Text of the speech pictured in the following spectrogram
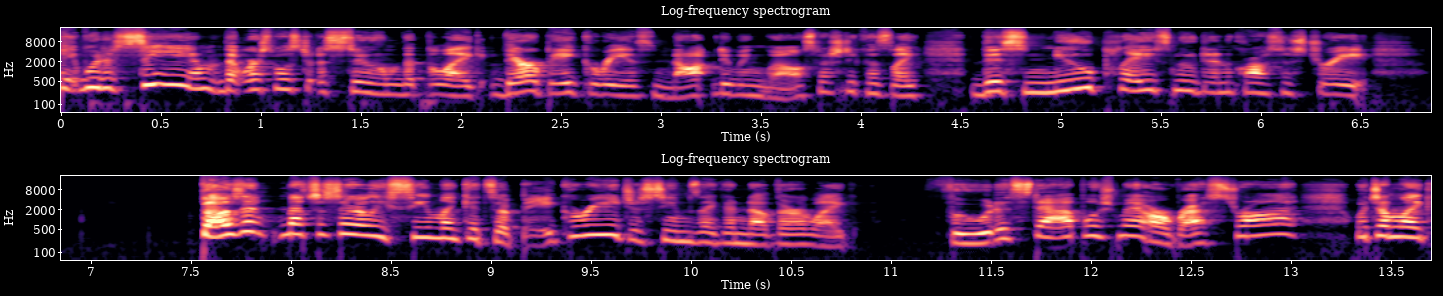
It would seem that we're supposed to assume that the like their bakery is not doing well, especially because like this new place moved in across the street doesn't necessarily seem like it's a bakery. It just seems like another like food establishment or restaurant. Which I'm like,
